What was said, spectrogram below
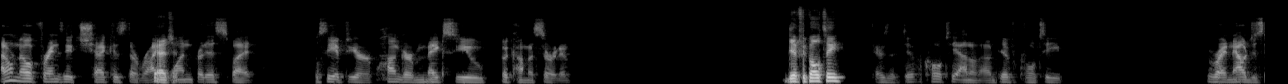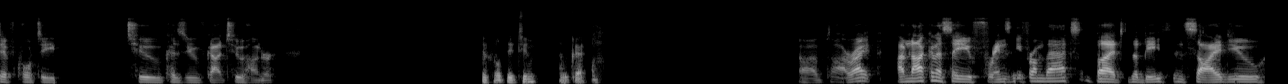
I don't know if frenzy check is the right Gotcha. one for this, but we'll see if your hunger makes you become assertive. Difficulty. There's a difficulty. I don't know difficulty. Right now, just difficulty two because you've got two hunger. Difficulty two. Okay. Uh, all right. I'm not going to say you frenzy from that, but the beast inside you,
